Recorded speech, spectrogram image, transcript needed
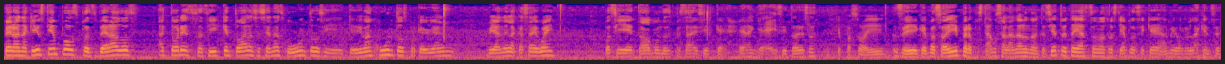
pero en aquellos tiempos, pues ver a dos actores así que en todas las escenas juntos y que vivan juntos porque vivían, vivían en la casa de Wayne, pues sí, todo el mundo empezaba a decir que eran gays y todo eso. ¿Qué pasó ahí? Sí, ¿qué pasó ahí? Pero pues estamos hablando de los 97, ahorita ya son otros tiempos, así que amigos, relájense.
